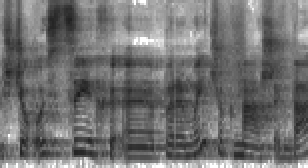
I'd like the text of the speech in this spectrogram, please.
що ось цих е, перемичок наших, да,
